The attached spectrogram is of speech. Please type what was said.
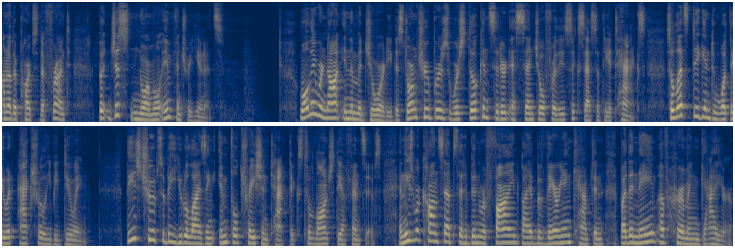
on other parts of the front, but just normal infantry units. While they were not in the majority, the stormtroopers were still considered essential for the success of the attacks. So let's dig into what they would actually be doing. These troops would be utilizing infiltration tactics to launch the offensives, and these were concepts that had been refined by a Bavarian captain by the name of Hermann Geyer.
